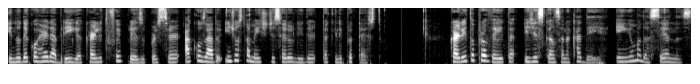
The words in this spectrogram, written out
E no decorrer da briga, Carlito foi preso por ser acusado injustamente de ser o líder daquele protesto. Carlito aproveita e descansa na cadeia, e em uma das cenas,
